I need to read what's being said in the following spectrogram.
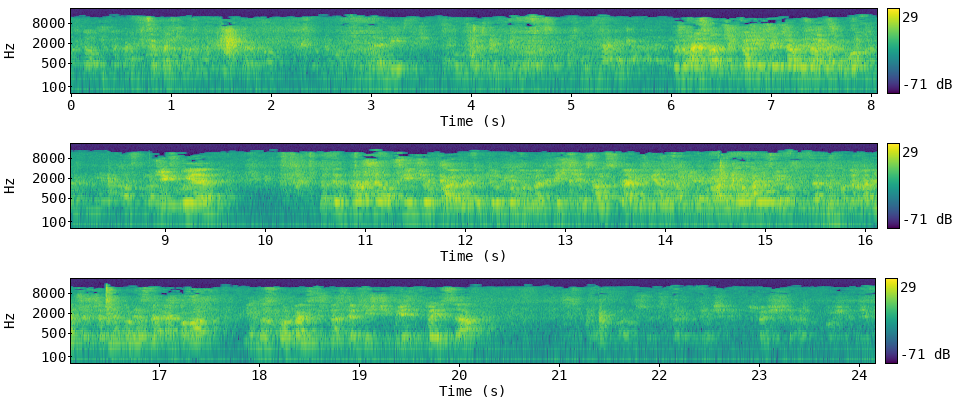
zostało przygotowane. Proszę Państwa, czy ktoś jeszcze chciałby zabrać głos? Dziękuję. Zatem proszę o przyjęcie uchwały w druku nr 202 w sprawie zmiany stylu uwarunkowań kierunku podawania przestrzennego miasta Krakowa jednostka urbanistyczna 45. Kto jest za? 2, 3, 4, 5, 6, 7, 8, 9,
